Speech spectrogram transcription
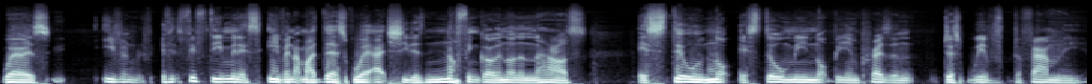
Whereas even if it's 15 minutes, even at my desk where actually there's nothing going on in the house, it's still not. It's still me not being present just with the family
